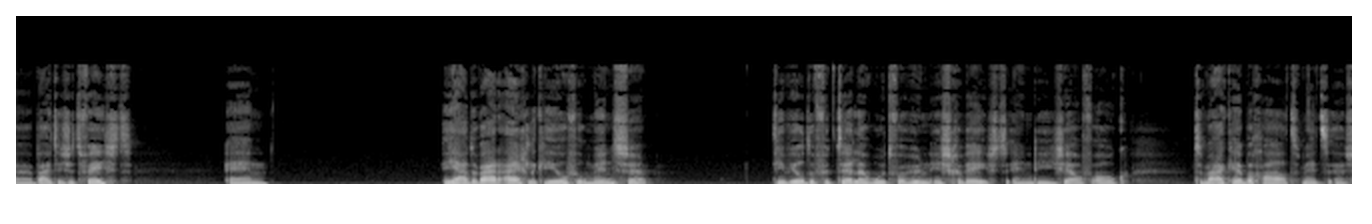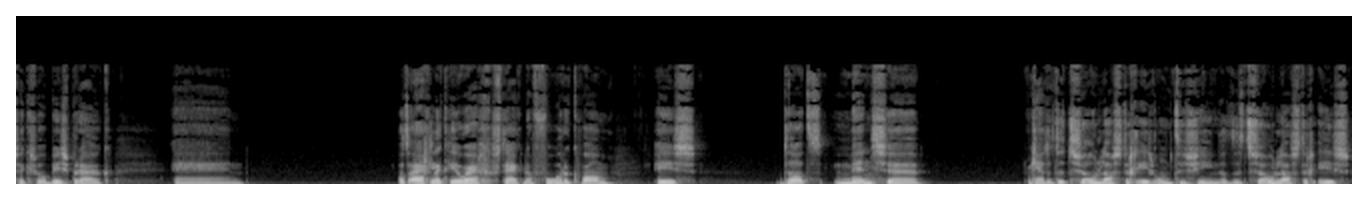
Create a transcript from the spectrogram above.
uh, Buiten is het feest. En ja, er waren eigenlijk heel veel mensen die wilden vertellen hoe het voor hun is geweest. En die zelf ook te maken hebben gehad met uh, seksueel misbruik. En wat eigenlijk heel erg sterk naar voren kwam, is dat mensen. Ja, dat het zo lastig is om te zien. Dat het zo lastig is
